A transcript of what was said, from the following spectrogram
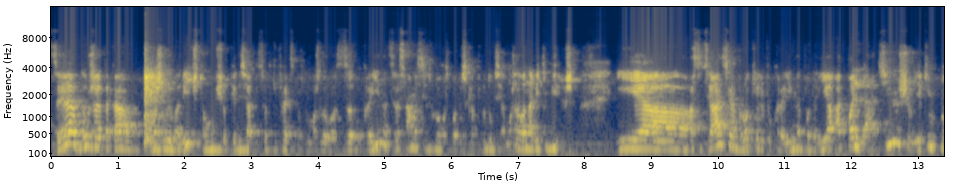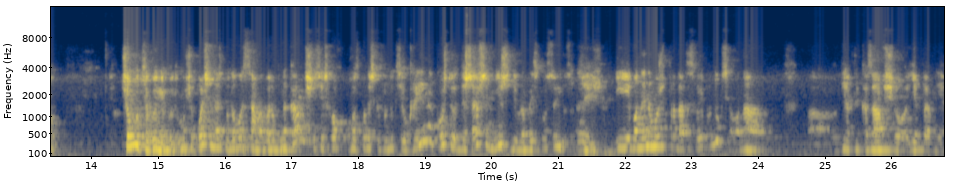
Це дуже така важлива річ, тому що 50% експорту, можливо, з України це саме сільськогосподарська продукція, можливо, навіть і більше. І Асоціація брокерів України подає апеляцію, що яким ну. Чому це виникло? Тому що Польща не сподобалась саме виробникам, що сільськогосподарська продукція України коштує дешевше ніж Європейського Союзу, і вони не можуть продати свою продукцію. Вона, як ти казав, що є певні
